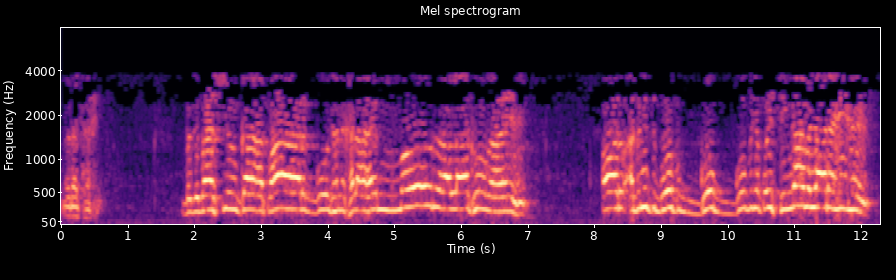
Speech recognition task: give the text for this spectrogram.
रथ है। ब्रजवासियों का अपार गोधन खड़ा है, मोर लाखों गाय हैं। और अग्नित गोप गोप गोप जो कोई सिंगा बजा रहे हैं।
